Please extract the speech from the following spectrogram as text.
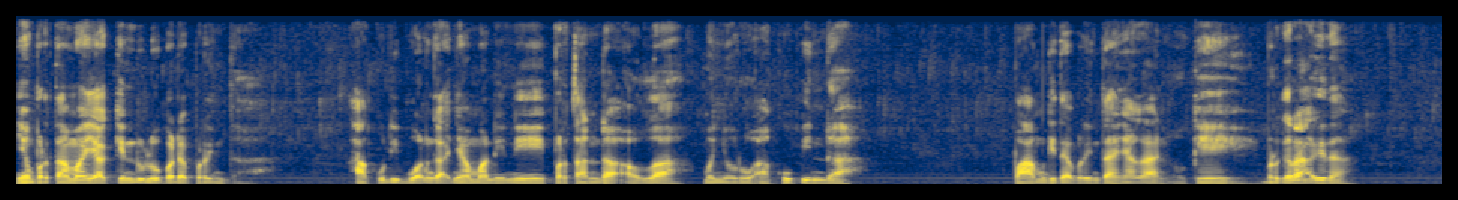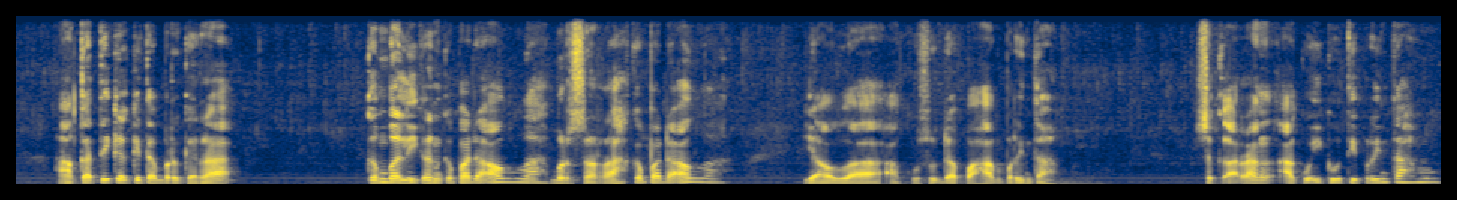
yang pertama yakin dulu pada perintah. Aku dibuat nggak nyaman ini pertanda Allah menyuruh aku pindah. Paham kita perintahnya kan? Oke, bergerak kita. Nah, ketika kita bergerak, kembalikan kepada Allah, berserah kepada Allah. Ya Allah, aku sudah paham perintahmu. Sekarang aku ikuti perintahmu.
